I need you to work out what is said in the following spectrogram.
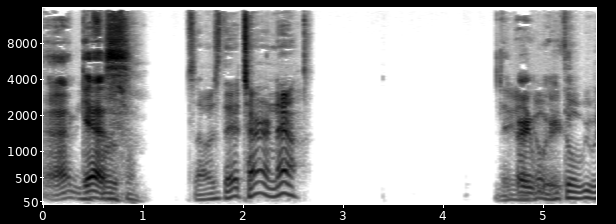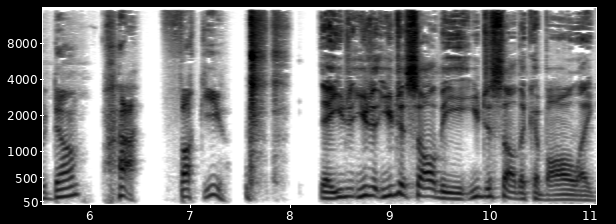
I in the first guess. one. So it's their turn now. They're Very like, oh, you weird. thought we were dumb? Ha! Fuck you. Yeah, you you you just saw the you just saw the cabal like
